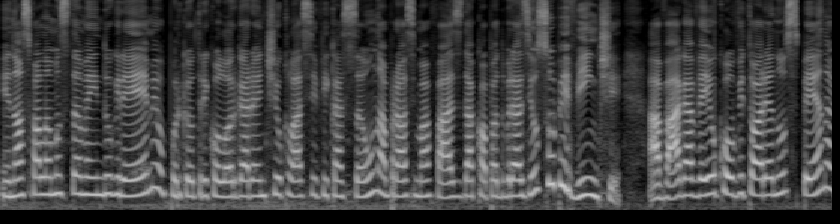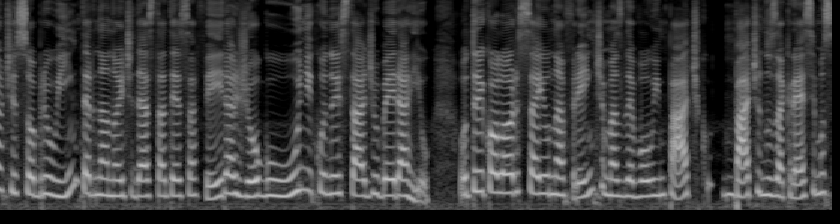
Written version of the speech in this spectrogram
E nós falamos também do Grêmio, porque o tricolor garantiu classificação na próxima fase da Copa do Brasil Sub-20. A vaga veio com vitória nos pênaltis sobre o Inter na noite desta terça-feira, jogo único no estádio Beira Rio. O tricolor saiu na frente, mas levou o empate, empate nos acréscimos,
